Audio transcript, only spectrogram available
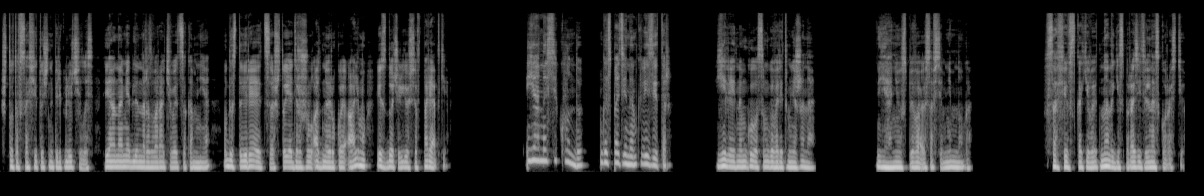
Что-то в Софи точно переключилось, и она медленно разворачивается ко мне, удостоверяется, что я держу одной рукой Альму и с дочерью все в порядке. «Я на секунду, господин инквизитор», — елейным голосом говорит мне жена. Я не успеваю совсем немного. Софи вскакивает на ноги с поразительной скоростью.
